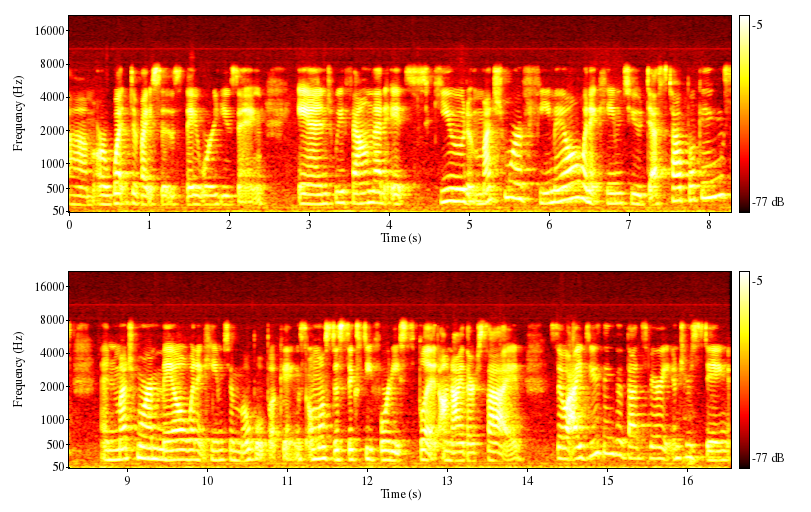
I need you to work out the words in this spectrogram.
um, or what devices they were using. And we found that it skewed much more female when it came to desktop bookings and much more male when it came to mobile bookings, almost a 60 40 split on either side. So I do think that that's very interesting.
